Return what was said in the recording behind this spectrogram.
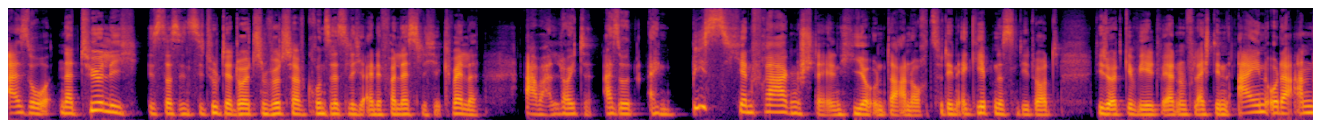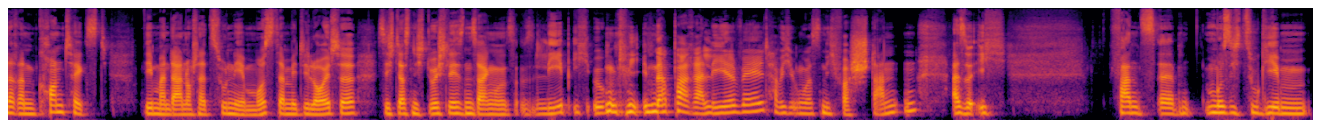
Also natürlich ist das Institut der deutschen Wirtschaft grundsätzlich eine verlässliche Quelle. Aber Leute, also ein bisschen Fragen stellen hier und da noch zu den Ergebnissen, die dort, die dort gewählt werden und vielleicht den ein oder anderen Kontext, den man da noch dazu nehmen muss, damit die Leute sich das nicht durchlesen, sagen, lebe ich irgendwie in einer Parallelwelt? Habe ich irgendwas nicht verstanden? Also ich fand's, äh, muss ich zugeben,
